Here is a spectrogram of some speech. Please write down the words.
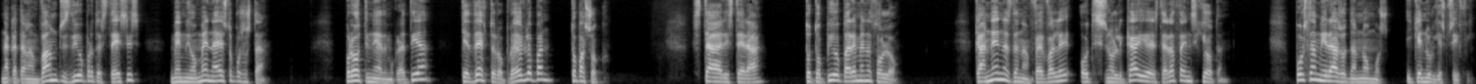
να καταλαμβάνουν τις δύο πρώτες θέσεις με μειωμένα έστω ποσοστά. Πρώτη Νέα Δημοκρατία και δεύτερο προέβλεπαν το Πασόκ. Στα αριστερά το τοπίο παρέμενε θολό. Κανένας δεν αμφέβαλε ότι συνολικά η αριστερά θα ενισχυόταν. Πώς θα μοιράζονταν όμως οι καινούργιες ψήφοι;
